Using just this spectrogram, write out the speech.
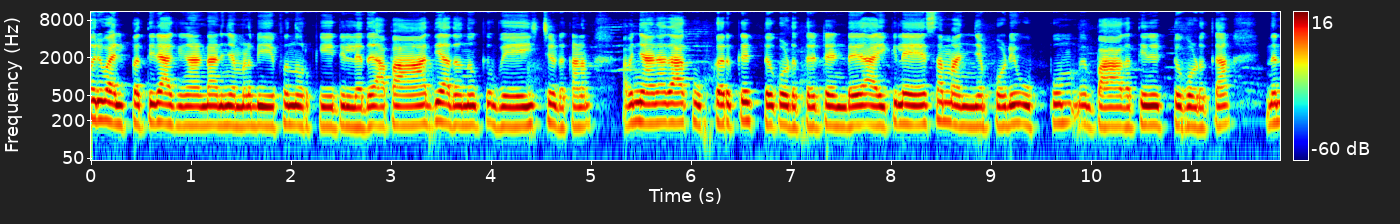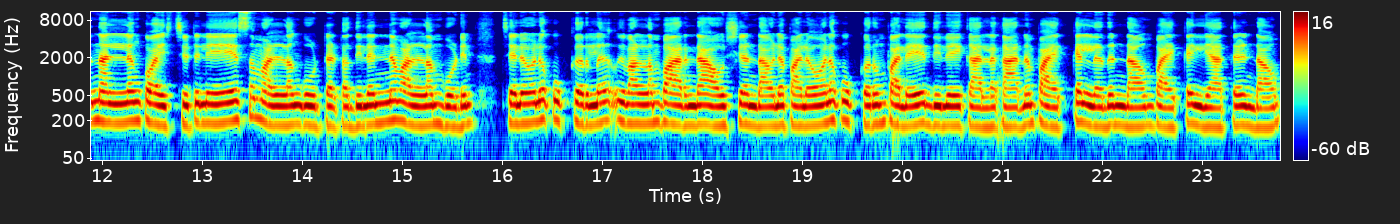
ഒരു വലിപ്പത്തിലാക്കി കണ്ടാണ് നമ്മൾ ബീഫ് നുറുക്കിയിട്ടുള്ളത്. അപ്പോൾ ആദ്യം അതൊന്ന് വേവിച്ചെടുക്കണം. അപ്പം ഞാനത് ആ കുക്കർക്ക് ഇട്ട് കൊടുത്തിട്ടുണ്ട്. അതിക്ക് ലേസം മഞ്ഞൾപ്പൊടി ഉപ്പും പാകത്തിന് ഇട്ട് കൊടുക്കുക എന്നിട്ട് നല്ല കുഴച്ചിട്ട് ലേസം വെള്ളം കൂട്ടട്ടോ. ഇതിൽ തന്നെ വെള്ളം പൊടിയും ചിലപോലെ കുക്കറിൽ വെള്ളം പാരേണ്ട ആവശ്യം ഉണ്ടാവില്ല. പലോല കുക്കറും പല ഇതിലേക്കാറില്ല കാരണം പയക്കല്ലത് ഉണ്ടാവും പയക്കില്ലാത്ത ഉണ്ടാവും.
